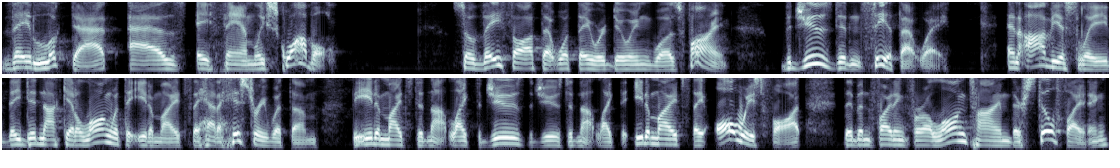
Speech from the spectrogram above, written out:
they looked at as a family squabble. So they thought that what they were doing was fine. The Jews didn't see it that way. And obviously, they did not get along with the Edomites. They had a history with them. The Edomites did not like the Jews. The Jews did not like the Edomites. They always fought. They've been fighting for a long time. They're still fighting.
